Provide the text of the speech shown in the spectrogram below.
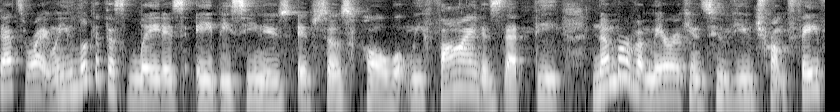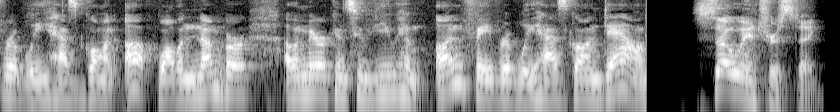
That's right. When you look at this latest ABC News Ipsos poll, what we find is that the number of Americans who view Trump favorably has gone up, while the number of Americans who view him unfavorably has gone down. So interesting.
